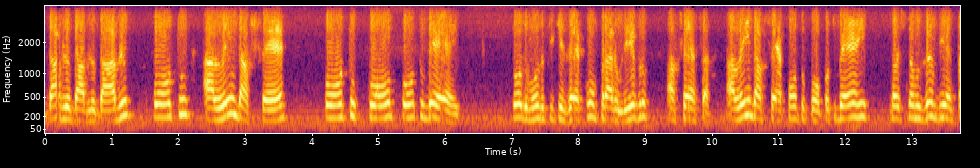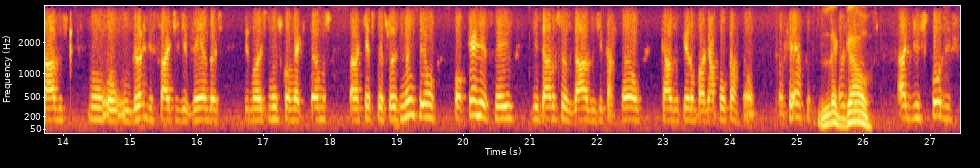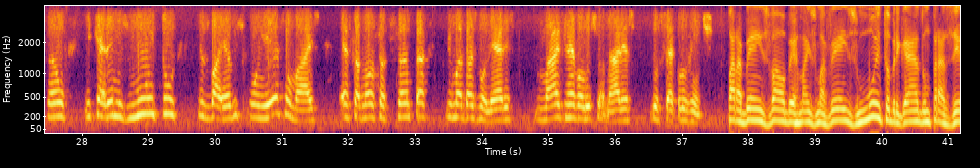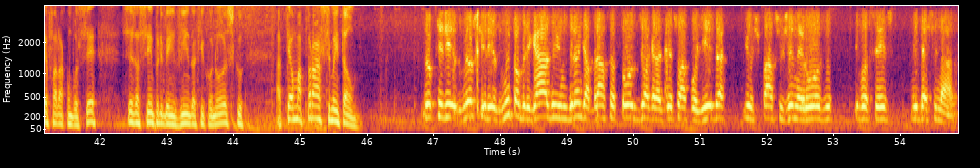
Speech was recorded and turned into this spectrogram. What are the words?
www.alemdafé.com.br Todo mundo que quiser comprar o livro, acessa alemdafé.com.br. Nós estamos ambientados num um grande site de vendas que nós nos conectamos para que as pessoas não tenham qualquer receio de dar os seus dados de cartão, caso queiram pagar por cartão tá certo? Legal. À disposição e queremos muito que os baianos conheçam mais essa nossa santa e uma das mulheres mais revolucionárias do século XX. Parabéns, Valber, mais uma vez. Muito obrigado. Um prazer falar com você. Seja sempre bem-vindo aqui conosco. Até uma próxima, então. Meu querido, meus queridos, muito obrigado e um grande abraço a todos. Eu agradeço a acolhida e o espaço generoso que vocês me destinaram.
